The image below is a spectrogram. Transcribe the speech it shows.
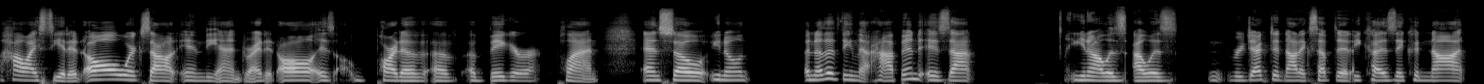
how I see it. It all works out in the end, right? It all is part of, of a bigger plan. And so, you know, another thing that happened is that, you know, I was, I was rejected, not accepted because they could not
